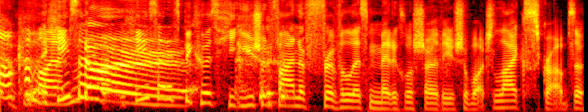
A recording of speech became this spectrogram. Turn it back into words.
Oh, come on. He said, No! he said it's because he, you should find a frivolous medical show that you should watch, like Scrubs or,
